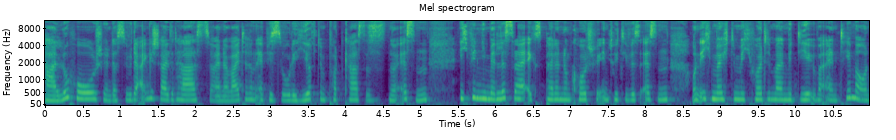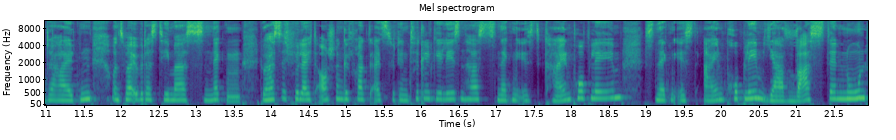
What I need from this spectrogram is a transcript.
Hallo, schön, dass du wieder eingeschaltet hast zu einer weiteren Episode hier auf dem Podcast Es ist nur Essen. Ich bin die Melissa, Expertin und Coach für intuitives Essen und ich möchte mich heute mal mit dir über ein Thema unterhalten und zwar über das Thema Snacken. Du hast dich vielleicht auch schon gefragt, als du den Titel gelesen hast, Snacken ist kein Problem, Snacken ist ein Problem. Ja, was denn nun?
